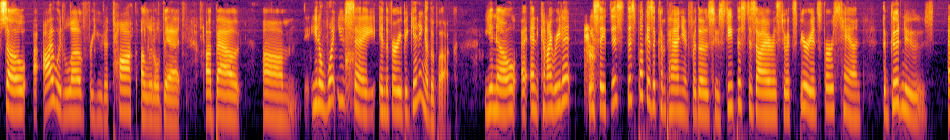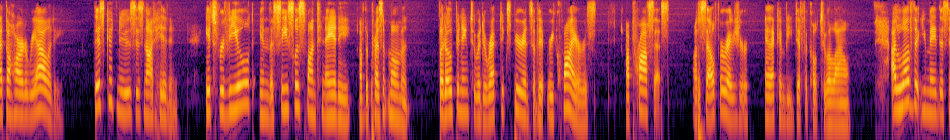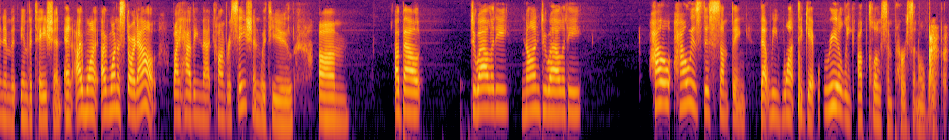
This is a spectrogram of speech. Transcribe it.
So I would love for you to talk a little bit about, um, you know, what you say in the very beginning of the book. You know, and can I read it? Sure. You say this this book is a companion for those whose deepest desire is to experience firsthand the good news at the heart of reality. This good news is not hidden, it's revealed in the ceaseless spontaneity of the present moment, but opening to a direct experience of it requires a process of self erasure that can be difficult to allow. I love that you made this an inv- invitation, and I want I want to start out by having that conversation with you um, about duality, non-duality? How how is this something that we want to get really up close and personal with?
